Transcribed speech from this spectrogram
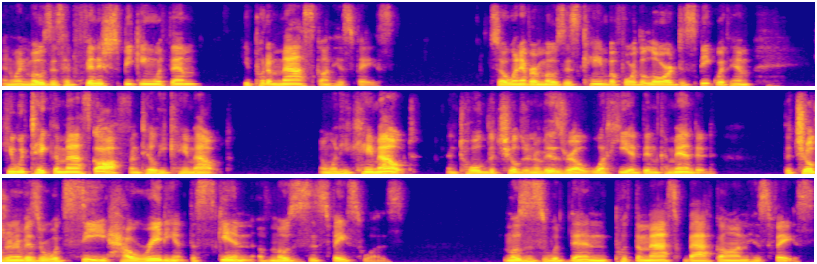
And when Moses had finished speaking with them, he put a mask on his face. So whenever Moses came before the Lord to speak with him, he would take the mask off until he came out. And when he came out and told the children of Israel what he had been commanded, the children of Israel would see how radiant the skin of Moses' face was. Moses would then put the mask back on his face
